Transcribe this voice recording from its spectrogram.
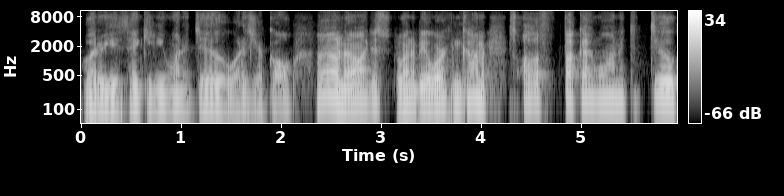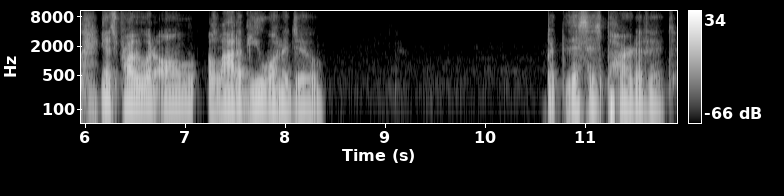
what are you thinking you want to do? What is your goal? I don't know. I just want to be a working comic. It's all the fuck I wanted to do. And it's probably what all a lot of you want to do. But this is part of it.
